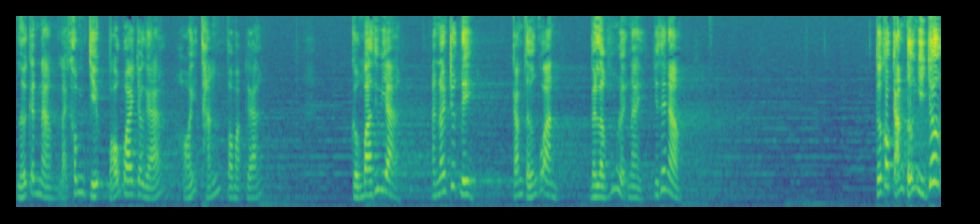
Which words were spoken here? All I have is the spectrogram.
Lữ cánh nam lại không chịu bỏ qua cho gã, Hỏi thẳng vào mặt gã. Cường ba thiếu gia, Anh nói trước đi, Cảm tưởng của anh về lần huấn luyện này như thế nào? Tôi có cảm tưởng gì chứ?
